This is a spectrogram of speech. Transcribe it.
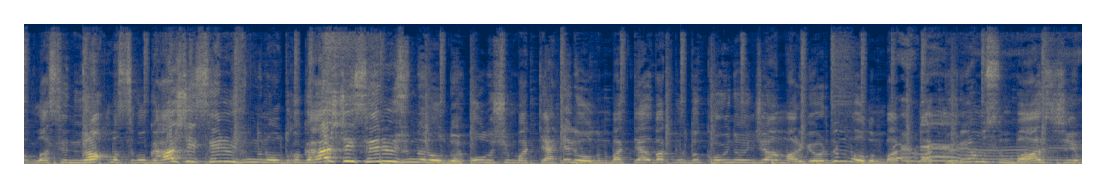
Allah seni ne yapmasın Koko? Her şey senin yüzünden oldu Koko. Her şey senin yüzünden oldu. Oğlum bak gel. Gel oğlum bak gel bak burada koyun oyuncağın var. Gördün mü oğlum bak. Bak görüyor musun Bars'cığım?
